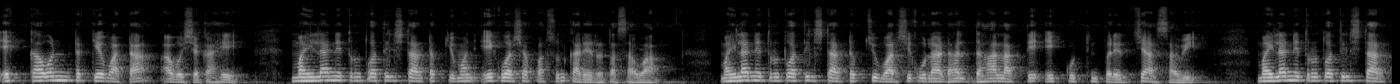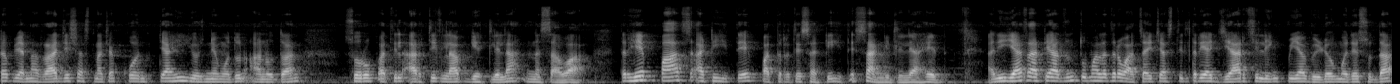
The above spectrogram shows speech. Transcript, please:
एक्कावन्न टक्के वाटा आवश्यक आहे. महिला नेतृत्वातील स्टार्टअप किमान एक वर्षापासून कार्यरत असावा. महिला नेतृत्वातील स्टार्टअपची वार्षिक उलाढाल दहा लाख ते एक कोटींपर्यंतची असावी. महिला नेतृत्वातील स्टार्टअप यांना राज्य शासनाच्या कोणत्याही योजनेमधून अनुदान स्वरूपातील आर्थिक लाभ घेतलेला नसावा. तर हे पाच अटी इथे पात्रतेसाठी इथे सांगितलेले आहेत. आणि याच अटी अजून तुम्हाला जर वाचायच्या असतील तर या जी आरची लिंक मी या व्हिडिओमध्ये सुद्धा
